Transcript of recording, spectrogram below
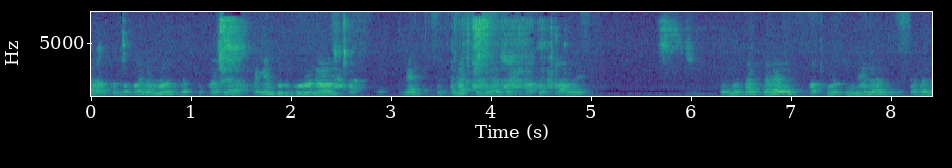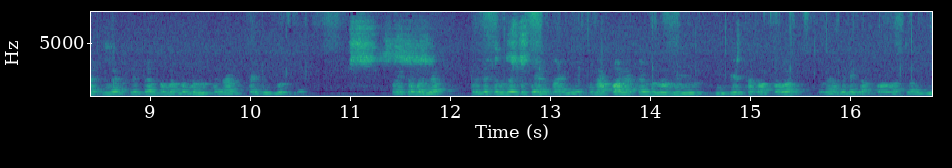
kita tergesa langsung kepada meloncat kepada pengen buru-buru nampak ya. pengen anak segera bersatu kali Kemudian sekarang 49 saya banyak menyaksikan teman-teman sangat saya dulu ya. mereka banyak banyak kemudian bertanya-tanya kenapa anak yang dulu di, di desa sholat kenapa ini nggak sholat lagi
